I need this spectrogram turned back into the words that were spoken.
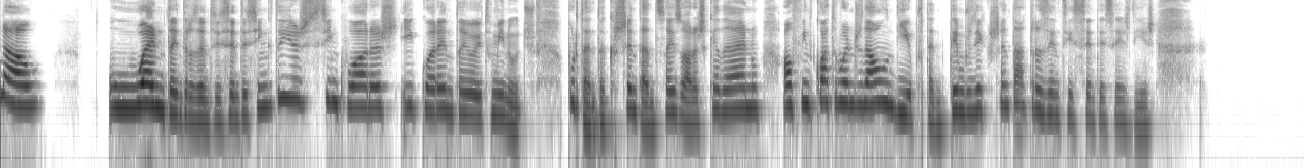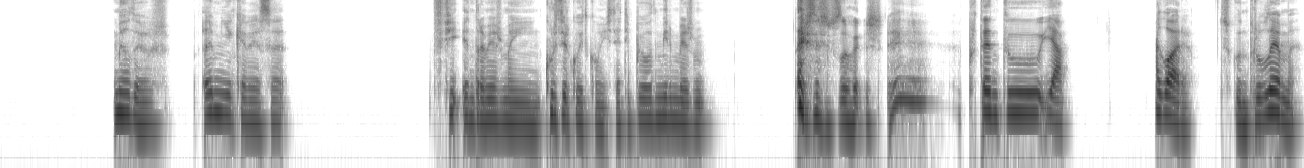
não, o ano tem 365 dias, 5 horas e 48 minutos. Portanto, acrescentando 6 horas cada ano, ao fim de 4 anos dá um dia. Portanto, temos de acrescentar 366 dias. Meu Deus, a minha cabeça entra mesmo em curto-circuito com isto. É tipo, eu admiro mesmo estas pessoas. Portanto, já. Agora, segundo problema.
